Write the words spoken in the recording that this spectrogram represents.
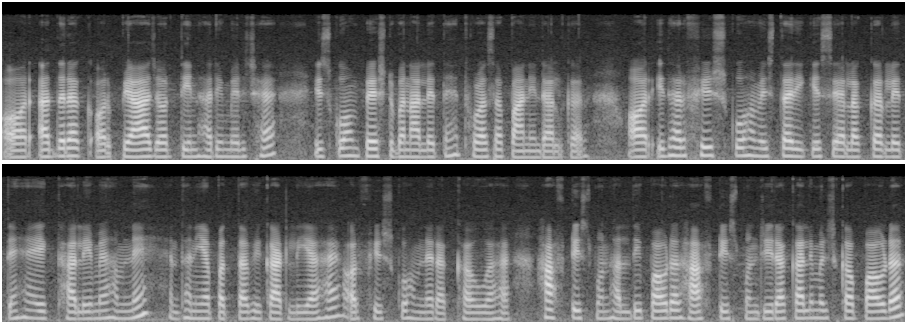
और अदरक और प्याज और तीन हरी मिर्च है। इसको हम पेस्ट बना लेते हैं थोड़ा सा पानी डालकर। और इधर फ़िश को हम इस तरीके से अलग कर लेते हैं। एक थाली में हमने धनिया पत्ता भी काट लिया है और फ़िश को हमने रखा हुआ है। हाफ़ टी स्पून हल्दी पाउडर, हाफ़ टी स्पून जीरा, काली मिर्च का पाउडर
